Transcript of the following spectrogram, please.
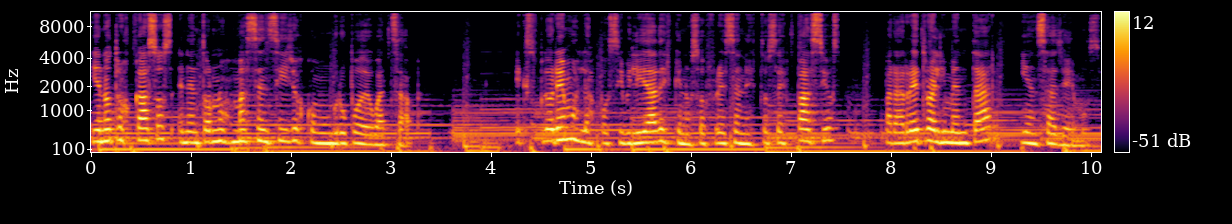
y en otros casos en entornos más sencillos como un grupo de WhatsApp. Exploremos las posibilidades que nos ofrecen estos espacios para retroalimentar y ensayemos.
